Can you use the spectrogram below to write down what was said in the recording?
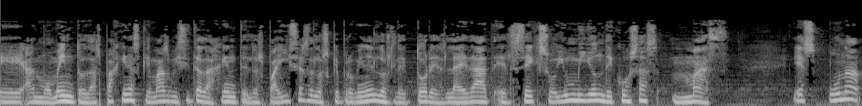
eh, al momento, las páginas que más visita la gente, los países de los que provienen los lectores, la edad, el sexo y un millón de cosas más. Es una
